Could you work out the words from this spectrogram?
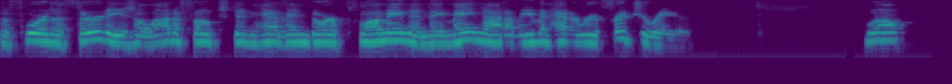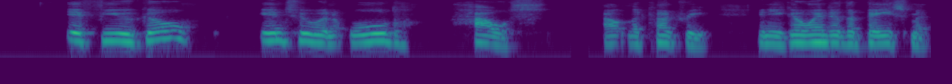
before the 30s, a lot of folks didn't have indoor plumbing and they may not have even had a refrigerator. Well, if you go into an old house out in the country and you go into the basement,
